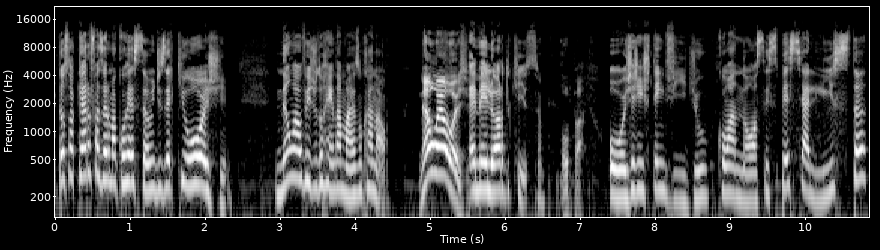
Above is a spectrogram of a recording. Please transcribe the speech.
Então só quero fazer uma correção e dizer que hoje não é o vídeo do Renda Mais no canal. Não é hoje. É melhor do que isso. Opa. Hoje a gente tem vídeo com a nossa especialista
